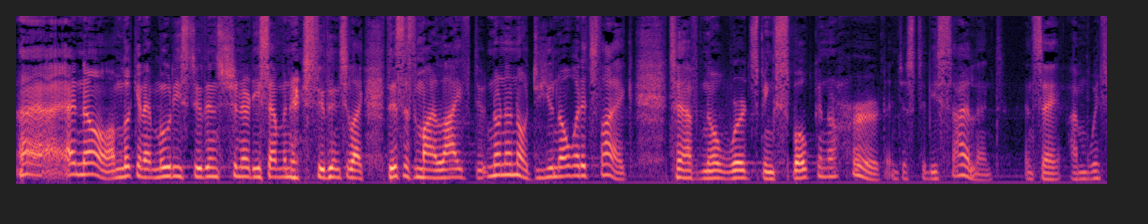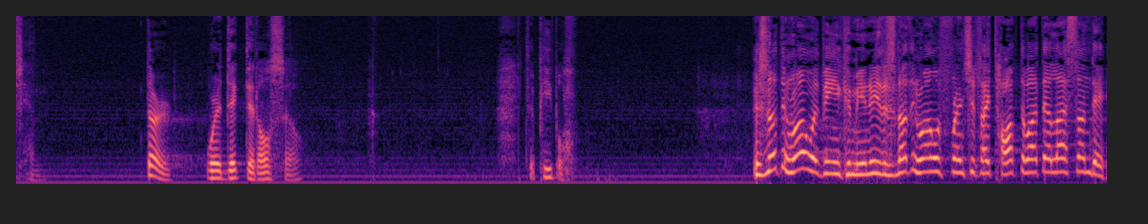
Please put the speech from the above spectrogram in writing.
I, I, know. I'm looking at Moody students, Trinity Seminary students. You're like, this is my life, dude. No, no, no. Do you know what it's like to have no words being spoken or heard and just to be silent and say, I'm with him? Third, we're addicted also to people. There's nothing wrong with being in community. There's nothing wrong with friendships. I talked about that last Sunday.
